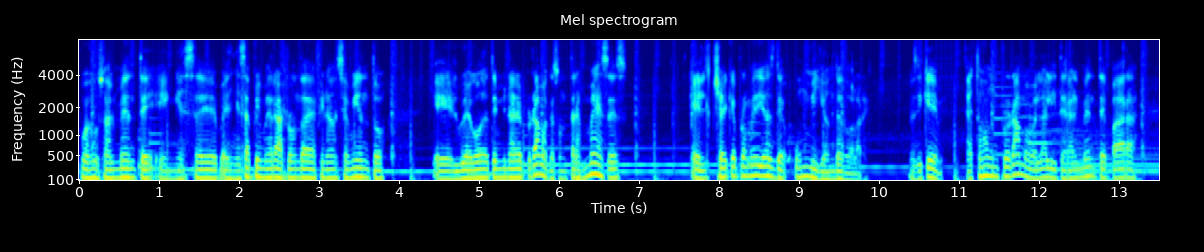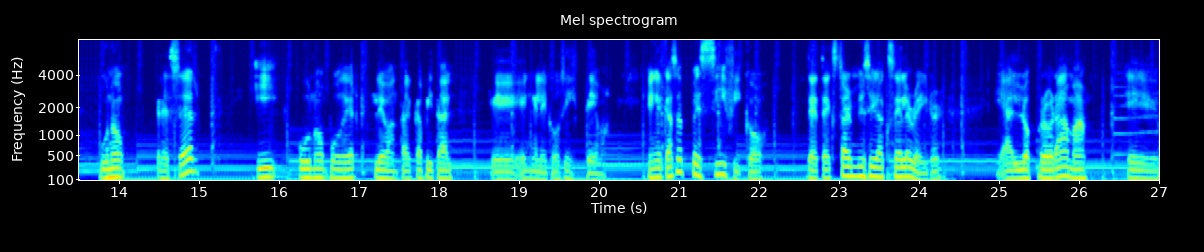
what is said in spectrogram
pues usualmente en esa primera ronda de financiamiento, eh, luego de terminar el programa, que son tres meses, el cheque promedio es de un millón de dólares. Así que esto es un programa, ¿verdad? Literalmente para uno crecer y uno poder levantar capital eh, en el ecosistema. En el caso específico de Techstar Music Accelerator, eh, los programas, eh,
